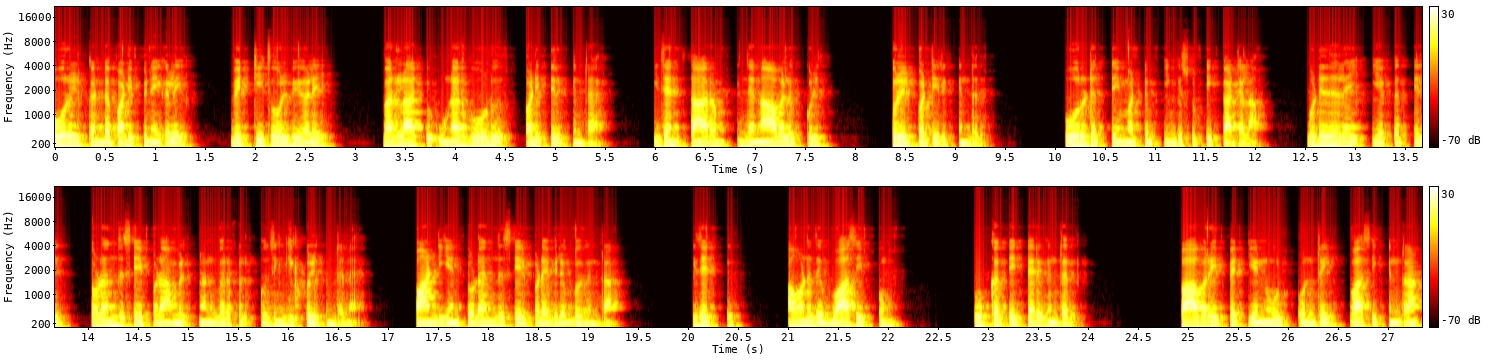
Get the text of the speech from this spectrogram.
போரில் கண்ட படிப்பினைகளை வெற்றி தோல்விகளை வரலாற்று உணர்வோடு படித்திருக்கின்றார். இதன் தாரம் இந்த நாவலுக்குள் தொழில்பட்டிருக்கின்றது. ஓரிடத்தை மட்டும் இங்கு சுட்டிக்காட்டலாம். விடுதலை இயக்கத்தில் தொடர்ந்து செயல்படாமல் நண்பர்கள் ஒதுங்கிக் கொள்கின்றனர். பாண்டியன் தொடர்ந்து செயல்பட விரும்புகின்றான். இதற்கு அவனது வாசிப்பும் ஊக்கத்தை தருகின்றது. பாபரை பற்றிய நூல் ஒன்றை வாசிக்கின்றான்.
